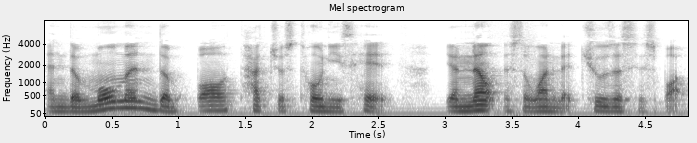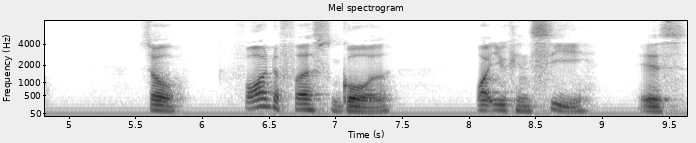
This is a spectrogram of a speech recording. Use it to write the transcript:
and the moment the ball touches Toney's head, Janelt is the one that chooses his spot. So for the first goal, what you can see is,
